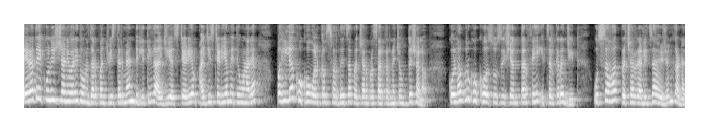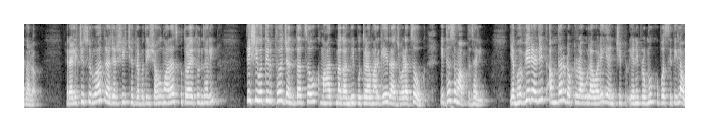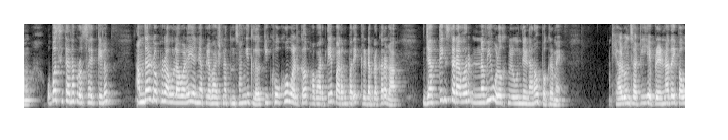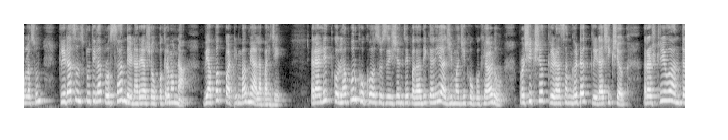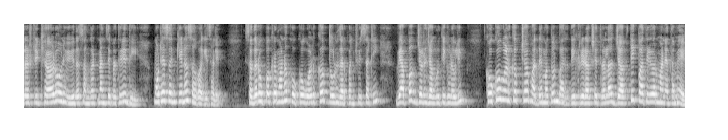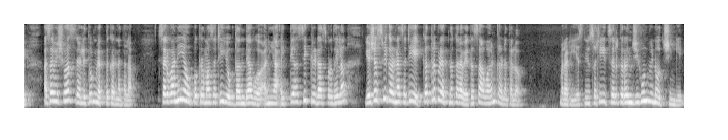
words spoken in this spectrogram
तेरा ते एकोणीस जानेवारी दोन हजार पंचवीस दरम्यान दिल्लीतील I G S stadium I G stadium येथे होणाऱ्या पहिल्या खो खो वर्ल्ड कप स्पर्धेचा प्रचार प्रसार करण्याच्या उद्देशानं कोल्हापूर खो खो असोसिएशनतर्फे इचलकरंजीत उत्साहात प्रचार रॅलीचं आयोजन करण्यात आलं. रॅलीची सुरुवात राजर्षी छत्रपती शाहू महाराज पुतळा येथून झाली. ते शिवतीर्थ जनता चौक महात्मा गांधी पुतळा मार्गे राजवाडा चौक इथं समाप्त झाली. या भव्य रॅलीत आमदार डॉक्टर राहुल आवाडे यांची यांनी प्रमुख उपस्थिती लावून उपस्थितांना प्रोत्साहित केलं. आमदार डॉक्टर राहुल आवाडे यांनी आपल्या भाषणातून सांगितलं की खो खो वर्ल्ड कप हा भारतीय पारंपरिक क्रीडा प्रकाराला जागतिक स्तरावर नवी ओळख मिळवून देणारा उपक्रम आहे. खेळाडूंसाठी हे प्रेरणादायी पाऊल असून क्रीडा संस्कृतीला प्रोत्साहन देणाऱ्या अशा उपक्रमांना व्यापक पाठिंबा मिळाला पाहिजे. रॅलीत कोल्हापूर खो खो असोसिएशनचे पदाधिकारी आजीमाजी खो खो खेळाडू प्रशिक्षक क्रीडा संघटक क्रीडा शिक्षक राष्ट्रीय व आंतरराष्ट्रीय खेळाडू आणि विविध संघटनांचे प्रतिनिधी मोठ्या संख्येनं सहभागी झाले. सदर उपक्रमानं खो खो वर्ल्ड कप दोन हजार पंचवीससाठी व्यापक जनजागृती घडवली. खो खो वर्ल्ड कपच्या माध्यमातून भारतीय क्रीडा क्षेत्राला जागतिक पातळीवर मान्यता मिळेल असा विश्वास रॅलीतून व्यक्त करण्यात आला. सर्वांनी या उपक्रमासाठी योगदान द्यावं आणि या ऐतिहासिक क्रीडा स्पर्धेला यशस्वी करण्यासाठी एकत्र प्रयत्न करावेत असं आवाहन करण्यात आलं. मराठी एस न्यूजसाठी इचलकरंजीहून विनोद शिंगे.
